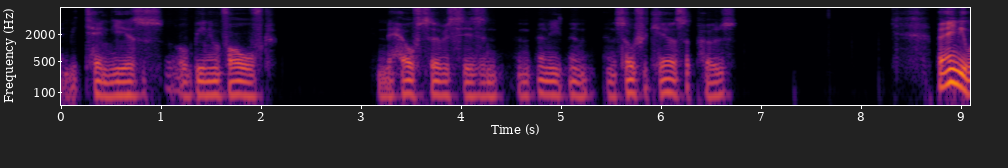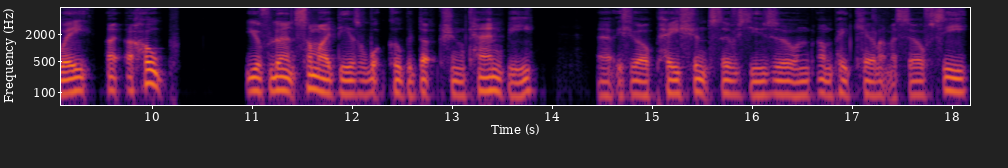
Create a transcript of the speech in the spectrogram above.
maybe 10 years of being involved in the health services and, and, and, and social care, I suppose. But anyway, I, I hope you've learned some ideas of what co-production can be. Uh, if you're a patient, service user, or unpaid care like myself, see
